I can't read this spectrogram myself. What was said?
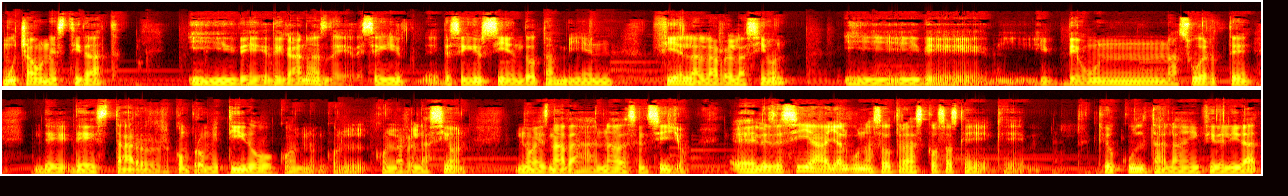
mucha honestidad y de, ganas de, seguir, de seguir siendo también fiel a la relación y de, de una suerte de, estar comprometido con, la relación. No es nada, nada sencillo. Eh, les decía, hay algunas otras cosas que, que, oculta la infidelidad.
